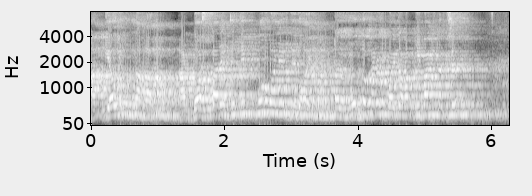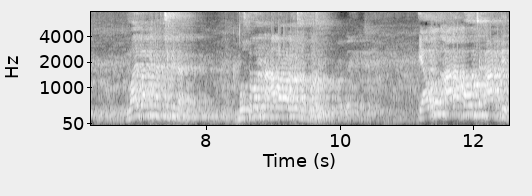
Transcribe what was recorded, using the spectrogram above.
আর ইয়াউমুল নাহার আর দশ তারিখ যদি কোরবানির দিন হয়, তাহলে মধ্যখানে কয়টা বা কী বাকি থাকছে? নয় বাকি থাকছে কিনা? বুঝতে পারেন আবার আলোচনা করছি ইয়ামুল আরাফা হচ্ছে আট দিন,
